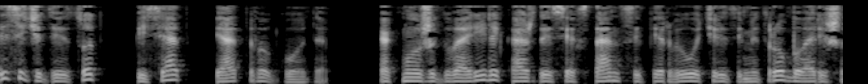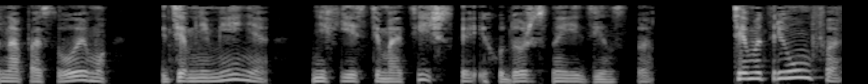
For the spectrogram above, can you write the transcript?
1955 года. Как мы уже говорили, каждая из всех станций первой очереди метро была решена по-своему, и тем не менее в них есть тематическое и художественное единство. Тема «Триумфа»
